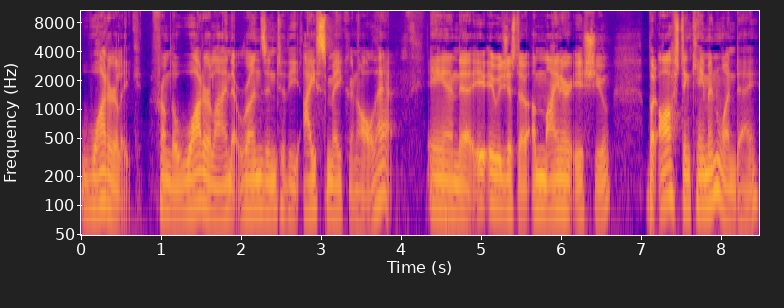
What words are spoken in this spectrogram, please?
water leak from the water line that runs into the ice maker and all that. And uh, it, it was just a, a minor issue. But austin came in one day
